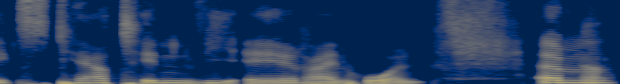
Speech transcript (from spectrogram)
Expertin VA reinholen. Ähm, ja.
